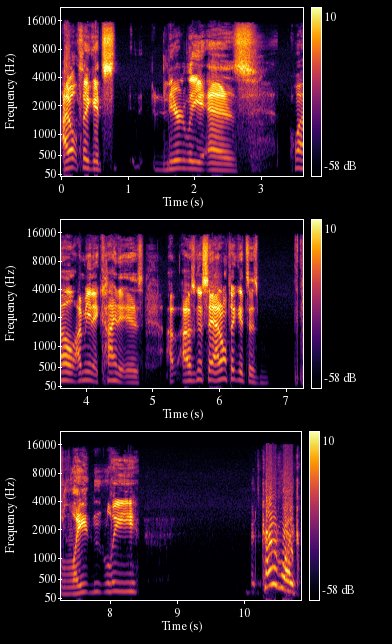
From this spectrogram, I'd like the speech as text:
I don't think it's nearly as well. I mean, it kind of is. I, I was gonna say I don't think it's as blatantly It's kind of like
